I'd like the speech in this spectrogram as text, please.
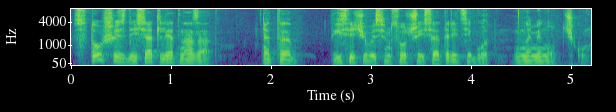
160 лет назад, это 1863 год, на минуточку,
